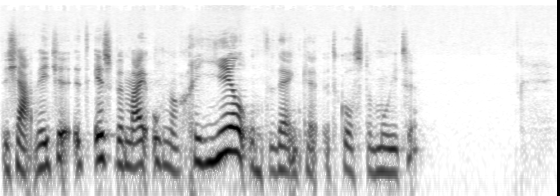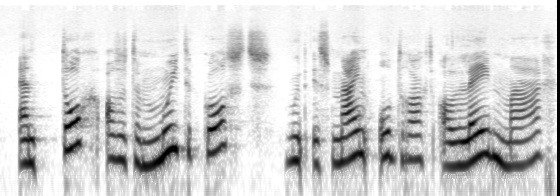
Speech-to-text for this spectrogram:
Dus ja, weet je, het is bij mij ook nog reëel om te denken, het kost de moeite. En toch, als het de moeite kost, moet, is mijn opdracht alleen maar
